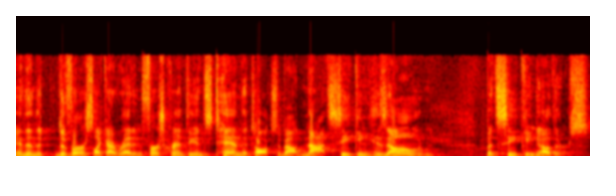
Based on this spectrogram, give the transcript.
And then the, the verse like I read in 1 Corinthians 10 that talks about not seeking his own, but seeking others.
